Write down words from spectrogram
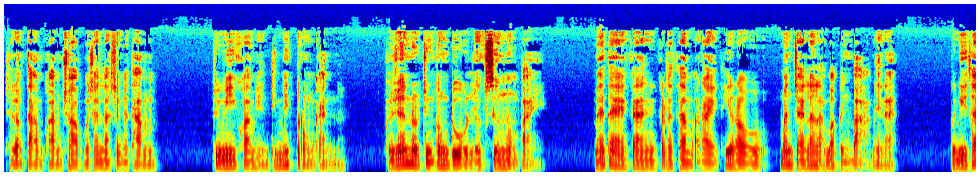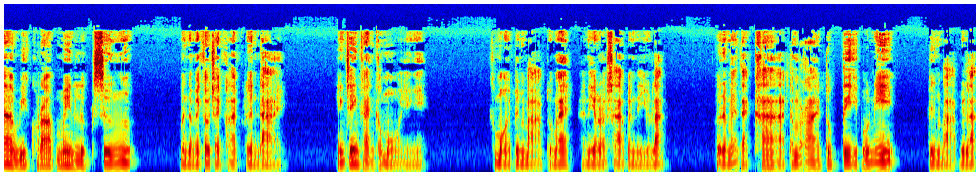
ถ้าเราตามความชอบของฉันละฉันก็ทำจึงมีความเห็นที่ไม่ตรงกันเพราะฉะนั้นเราจึงต้องดูลึกซึ้งลงไป แม้แต่การกระทำอะไรที่เรามั่นใจแล้วแหละว่าเป็นบาปเนี่ยนะบางทีถ้าวิเคราะห์ไม่ลึกซึ้ง มันจะไม่เข้าใจคลาดเคลื่อนได้ อย่างเช่นการขโมยอย่างนี้ ขโมยเป็นบาปถูกไหมอันนี้เราทราบกันดีอยู่ละ หรือแม้แต่ฆ่าทำร้ายทุกตีพวกนี้เป็นบาปอยู่ละ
